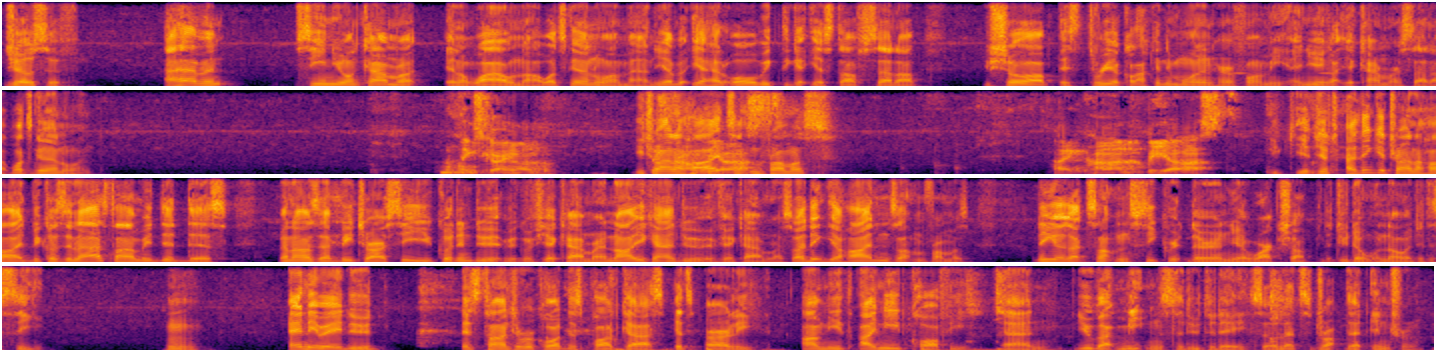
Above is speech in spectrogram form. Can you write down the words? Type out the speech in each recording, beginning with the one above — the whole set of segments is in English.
Joseph, I haven't seen you on camera in a while now. What's going on, man? You, you had all week to get your stuff set up. You show up, it's three o'clock in the morning here for me, and you ain't got your camera set up. What's going on? Nothing's going on. You trying to hide something from us? I can't be asked. You, you just, I think you're trying to hide because the last time we did this, when I was at BTRC, you couldn't do it with your camera. and Now you can't do it with your camera. So I think you're hiding something from us. You got something secret there in your workshop that you don't want nobody to see. Hmm. Anyway, dude, it's time to record this podcast. It's early. I need I need coffee, and you got meetings to do today. So let's drop that intro.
